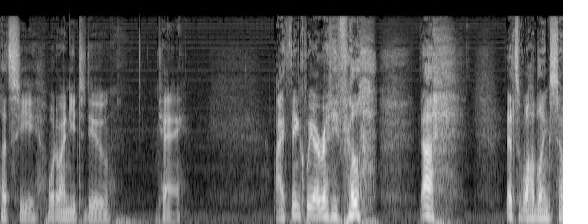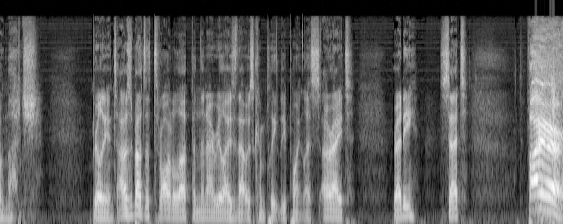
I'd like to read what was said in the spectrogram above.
let's see, what do I need to do? Okay. I think we are ready for... ah, it's wobbling so much. Brilliant. I was about to throttle up and then I realized that was completely pointless. Alright, ready, set, Fire!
